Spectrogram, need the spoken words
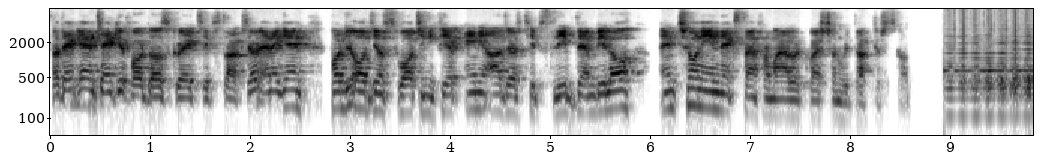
So again, thank you for those great tips, Doctor. And again, for the audience watching, if you have any other tips, leave them below and tune in next time for my other question with Dr. Scott.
